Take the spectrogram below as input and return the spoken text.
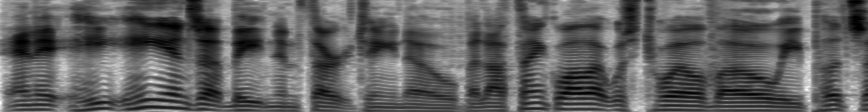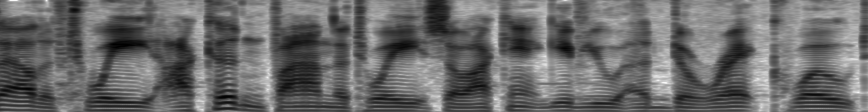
and it, he, he ends up beating him 13 0. But I think while it was 12 0, he puts out a tweet. I couldn't find the tweet, so I can't give you a direct quote.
